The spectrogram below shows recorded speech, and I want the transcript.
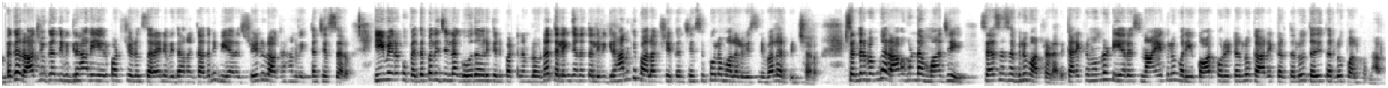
ఉండగా రాజీవ్ గాంధీ విగ్రహాన్ని ఏర్పాటు చేయడం సరైన విధానం కాదని బీఆర్ఎస్ శ్రేణులు ఆగ్రహాన్ని వ్యక్తం చేశారు. ఈ మేరకు పెద్దపల్లి జిల్లా గోదావరికని పట్టణంలో ఉన్న తెలంగాణ తల్లి విగ్రహానికి పాలాభిషేకం చేసి పూలమాలలు వేసి నివాళులర్పించారు అర్పించారు. సందర్భంగా రామగుండ మాజీ శాసనసభ్యులు మాట్లాడారు. కార్యక్రమంలో టీఆర్ఎస్ నాయకులు మరియు కార్పొరేటర్లు కార్యకర్తలు తదితరులు పాల్గొన్నారు.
